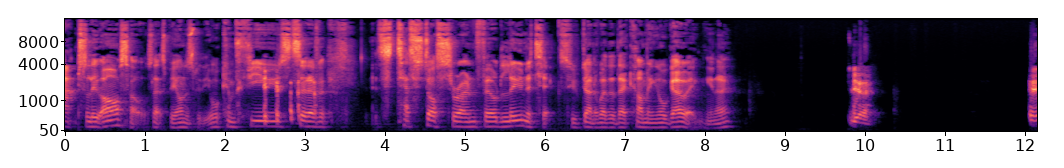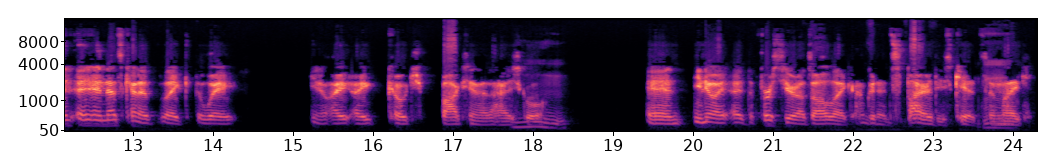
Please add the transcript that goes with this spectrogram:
absolute assholes. Let's be honest with you, or confused sort of testosterone filled lunatics who don't know whether they're coming or going. You know. Yeah. And, and, and that's kind of like the way, you know, I, I coach boxing at a high school. Mm. And, you know, I, I, the first year I was all like, I'm going to inspire these kids. Mm. And like,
